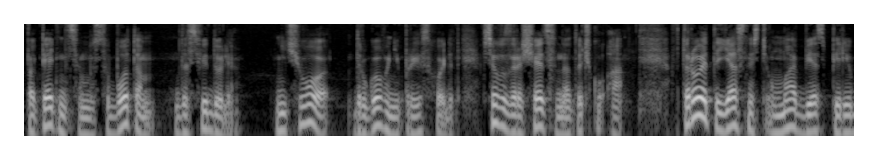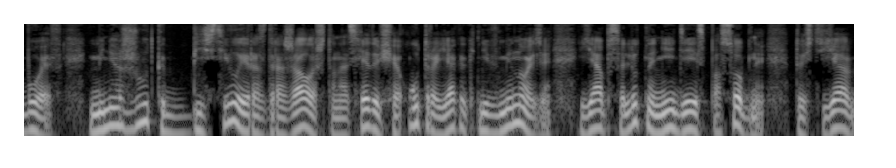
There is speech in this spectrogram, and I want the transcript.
по пятницам и субботам до свидули? Ничего другого не происходит. Все возвращается на точку А. Второе – это ясность ума без перебоев. Меня жутко бесило и раздражало, что на следующее утро я как не в минозе. Я абсолютно не дееспособный. То есть я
